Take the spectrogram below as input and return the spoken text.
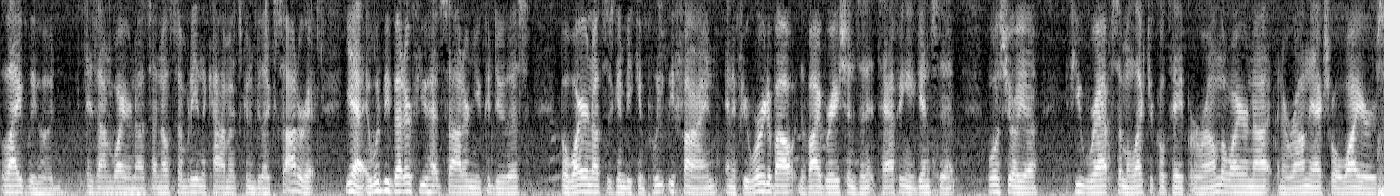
livelihood is on wire nuts. I know somebody in the comments going to be like, solder it. Yeah, it would be better if you had solder and you could do this, but wire nuts is going to be completely fine. And if you're worried about the vibrations and it tapping against it, we'll show you. If you wrap some electrical tape around the wire nut and around the actual wires,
